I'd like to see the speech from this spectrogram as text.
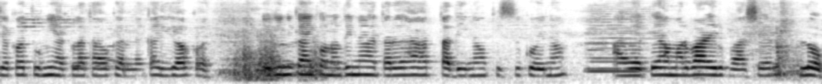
যে কয়, তুমি একলা থাও কেন কাইয়াও কয়? এগিনি কাই কোনো দিন তারে হাতটা দিন, কিছু কই না। আর এতে আমার বাড়ির পাশের লোক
